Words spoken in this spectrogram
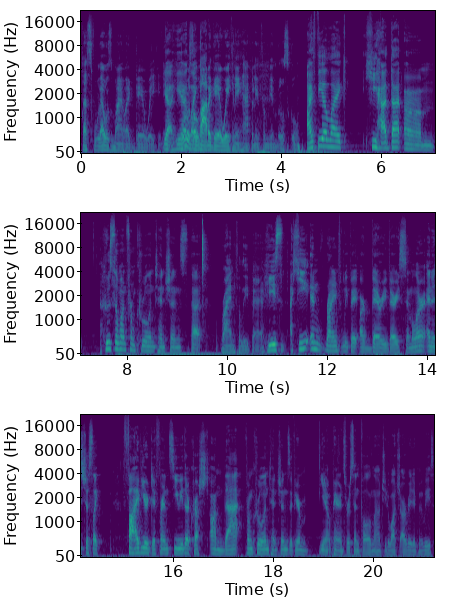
that's that was my like gay awakening. Yeah, he there had, was a lot of gay awakening happening for me in middle school. I feel like he had that. um Who's the one from Cruel Intentions that Ryan Phillippe. he's he and Ryan Phillippe are very very similar, and it's just like five year difference. You either crushed on that from Cruel Intentions if your you know parents were sinful and allowed you to watch R rated movies.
